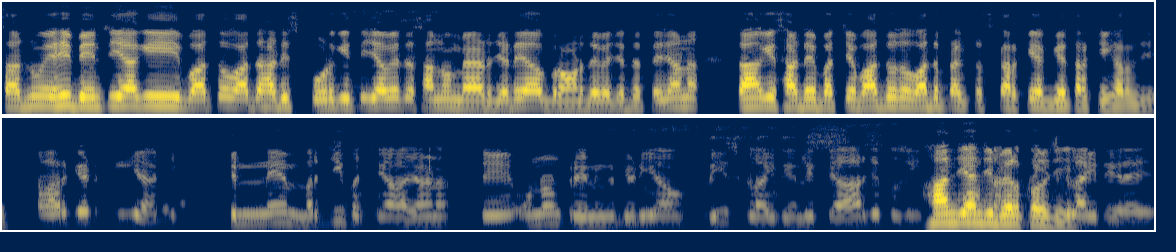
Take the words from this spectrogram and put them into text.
ਸਾਨੂੰ ਇਹੀ ਬੇਨਤੀ ਆ ਕਿ ਵੱਧ ਤੋਂ ਵੱਧ ਸਾਡੀ ਸਪੋਰਟ ਕੀਤੀ ਜਾਵੇ ਤੇ ਸਾਨੂੰ ਮੈਡ ਜਿਹੜੇ ਆ ਉਹ ਗਰਾਊਂਡ ਦੇ ਵਿੱਚ ਦਿੱਤੇ ਜਾਣ ਤਾਂ ਕਿ ਸਾਡੇ ਬੱਚੇ ਵੱਧ ਤੋਂ ਵੱਧ ਪ੍ਰੈਕਟਿਸ ਕਰਕੇ ਅੱਗੇ ਤਰੱਕੀ ਕਰਨ ਜੀ। ਟਾਰਗੇਟ ਕੀ ਹੈ ਕਿ ਕਿੰਨੇ ਮਰਜ਼ੀ ਬੱਚੇ ਆ ਜਾਣ ਤੇ ਉਹਨਾਂ ਨੂੰ ਟ੍ਰੇਨਿੰਗ ਜਿਹੜੀ ਆ ਉਹ ਫ੍ਰੀ ਸਿਖਲਾਈ ਦੇਣ ਲਈ ਤਿਆਰ ਜੇ ਤੁਸੀਂ ਹਾਂਜੀ ਹਾਂਜੀ ਬਿਲਕੁਲ ਜੀ। ਸਿਖਲਾਈ ਦੇ ਰਹੇ ਜੇ।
